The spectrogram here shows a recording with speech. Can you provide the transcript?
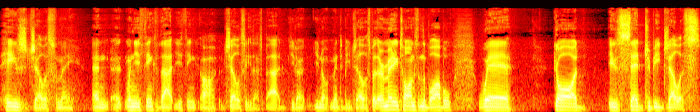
He's jealous for me. And uh, when you think that, you think, oh, jealousy, that's bad. You don't, you're not meant to be jealous. But there are many times in the Bible where God is said to be jealous.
